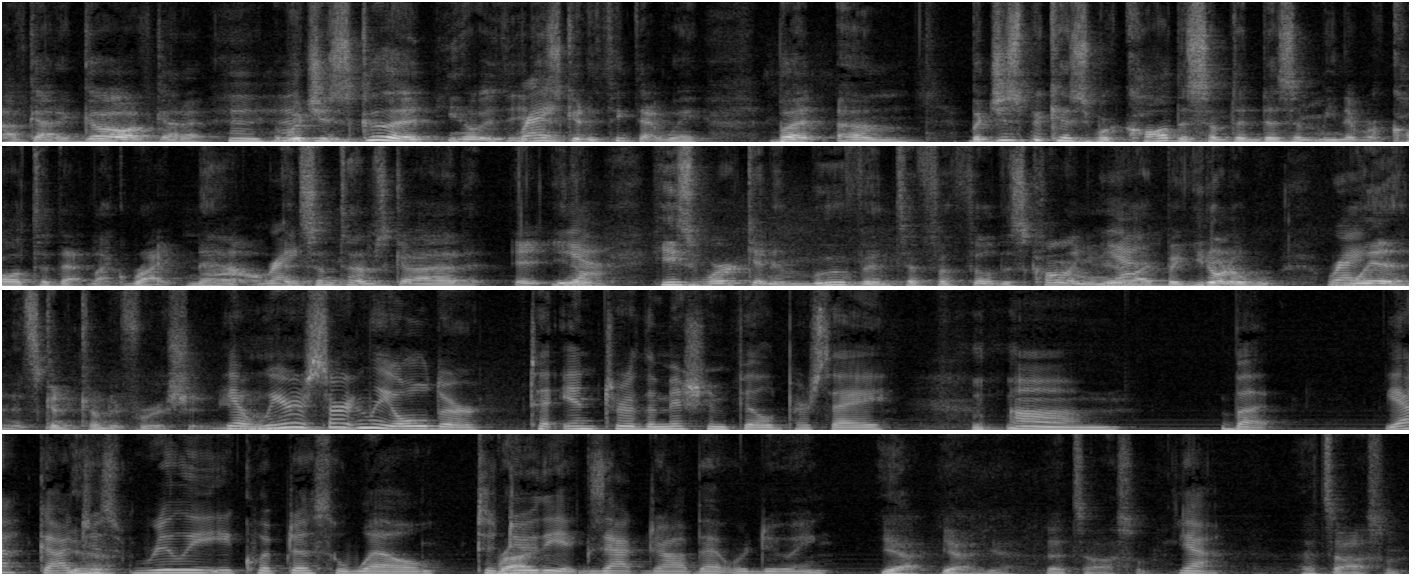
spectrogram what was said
I've got to go. I've got to, which is good. You know, it, it is Mm-hmm. Good to think that way. But um, but just because we're called to something doesn't mean that we're called to that like right now. Right. And sometimes God, it, you Yeah. know, He's working and moving to fulfill this calling in your Yeah. life, but you don't know Right. when it's going to come to fruition. Yeah, know? we are certainly older to enter the mission field per se, um, but yeah, God Yeah. just really equipped us well to do the exact job that we're doing. yeah, yeah, yeah. That's awesome. Yeah. That's awesome.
